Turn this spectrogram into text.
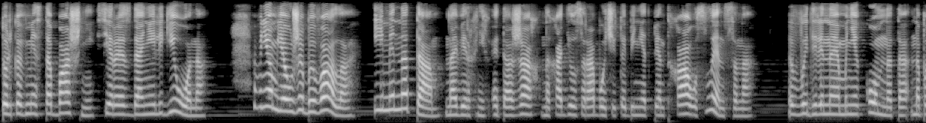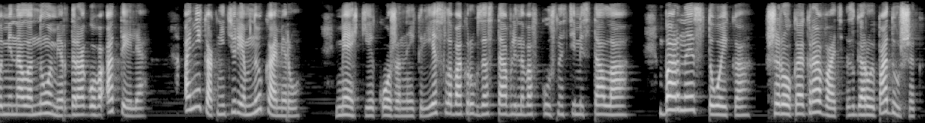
только вместо башни серое здание легиона. В нем я уже бывала. Именно там, на верхних этажах, находился рабочий кабинет пентхаус Лэнсона. Выделенная мне комната напоминала номер дорогого отеля, а никак не тюремную камеру. Мягкие кожаные кресла вокруг заставленного вкусностями стола, барная стойка, широкая кровать с горой подушек,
